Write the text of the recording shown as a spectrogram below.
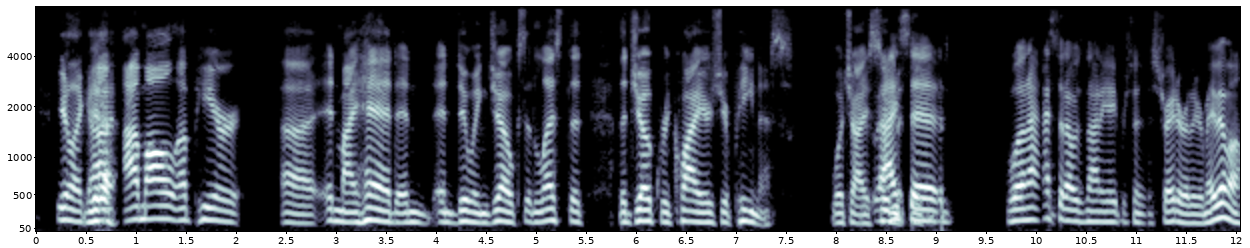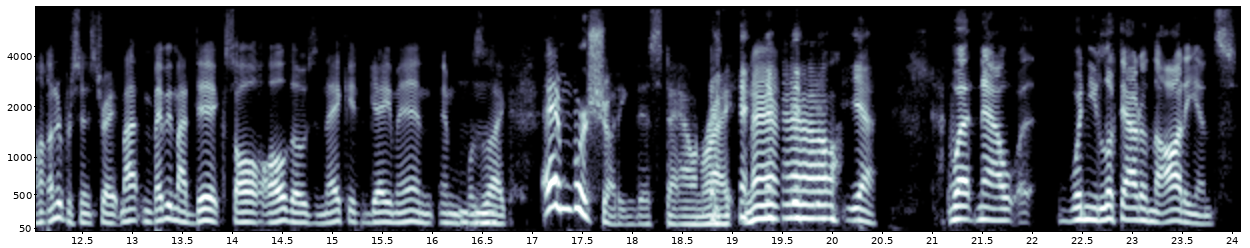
You're like Yeah. I, I'm all up here uh in my head and and doing jokes unless the the joke requires your penis, which I assume I said, didn't. well, and I said I was 98% straight earlier. Maybe I'm 100% straight. My maybe my dick saw all those naked gay men and was Mhm. like, and we're shutting this down right now. yeah. What now? uh, When you looked out in the audience,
